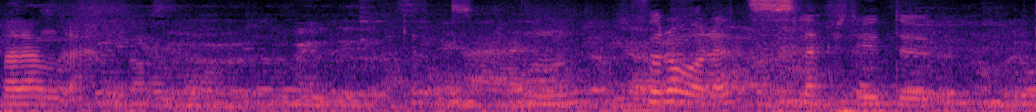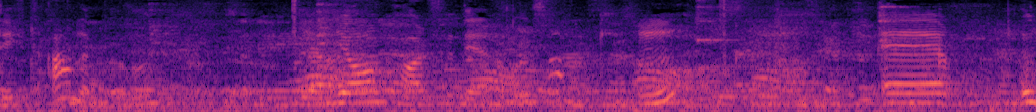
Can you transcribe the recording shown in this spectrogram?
varandra. Förra året släppte ju du ditt album. Jag har funderat på en sak. Mm. Eh, och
